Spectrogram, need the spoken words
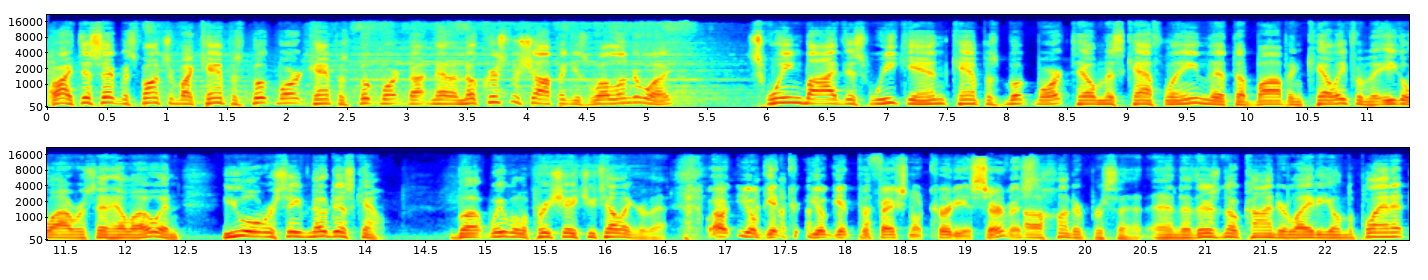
All right, this segment sponsored by Campus Bookmart, campusbookmart.net. I know Christmas shopping is well underway. Swing by this weekend, Campus Bookmart. Tell Miss Kathleen that uh, Bob and Kelly from the Eagle Hour said hello, and you will receive no discount. But we will appreciate you telling her that. Well, you'll get you'll get professional, courteous service. A hundred percent. And uh, there's no kinder lady on the planet,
